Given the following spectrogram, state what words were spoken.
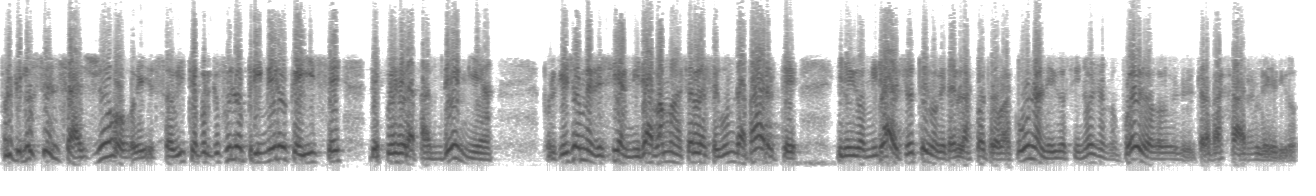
porque no se ensayó eso, ¿viste? Porque fue lo primero que hice después de la pandemia. Porque ellos me decían, mirá, vamos a hacer la segunda parte. Y le digo, mirá, yo tengo que tener las cuatro vacunas, le digo, si no, yo no puedo trabajar, le digo.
